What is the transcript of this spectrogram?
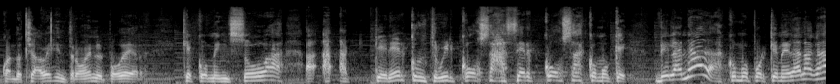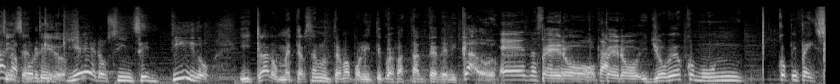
Cuando Chávez entró en el poder, que comenzó a, a- a- a querer construir cosas, hacer cosas como que de la nada, como porque me da la gana, Sin porque sentido. quiero, sin sentido. Y claro, meterse en un tema político es bastante delicado. Es bastante pero, complicado. pero yo veo como un copy-paste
